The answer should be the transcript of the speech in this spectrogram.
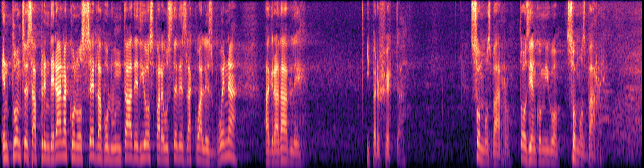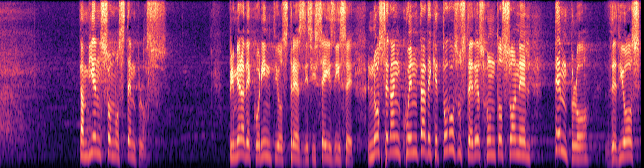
Entonces aprenderán a conocer la voluntad de Dios para ustedes, la cual es buena, agradable y perfecta. Somos barro. Todos digan conmigo, somos barro. También somos templos. Primera de Corintios 3, 16 dice, no se dan cuenta de que todos ustedes juntos son el templo de Dios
